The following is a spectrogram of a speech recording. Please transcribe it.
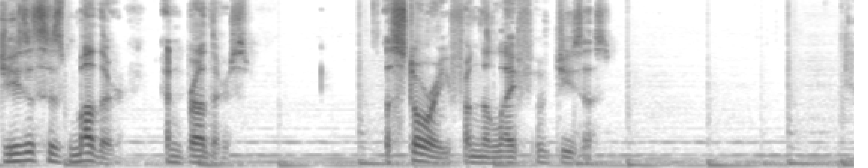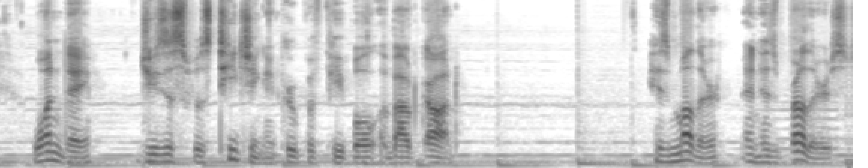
Jesus' mother and brothers. A story from the life of Jesus. One day, Jesus was teaching a group of people about God. His mother and his brothers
